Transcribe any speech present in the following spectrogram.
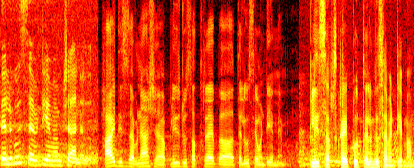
Telugu seventy MM channel hi this is Avinash please do subscribe Telugu seventy MM please subscribe to Telugu seventy MM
